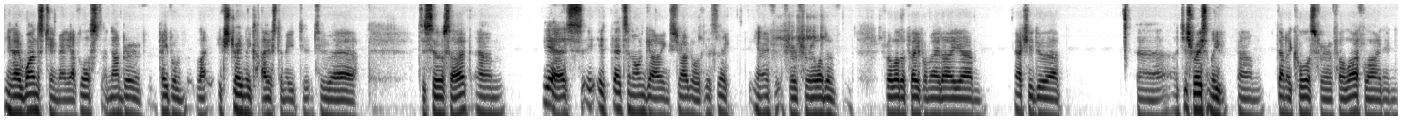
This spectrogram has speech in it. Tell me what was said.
you know, one's too many. I've lost a number of people like extremely close to me to to uh, to suicide. Um, yeah, it's it, it, that's an ongoing struggle. It's like you know, for, for, for a lot of for a lot of people, mate. I um, actually do a. Uh, I just recently um, done a course for for Lifeline in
